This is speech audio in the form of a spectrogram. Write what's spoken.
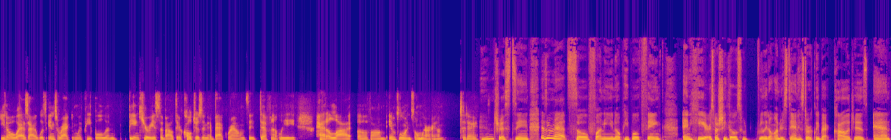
you know, as I was interacting with people and being curious about their cultures and their backgrounds, it definitely had a lot of um, influence on where I am today. Interesting. Isn't that so funny? You know, people think and hear, especially those who really don't understand historically black colleges, and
